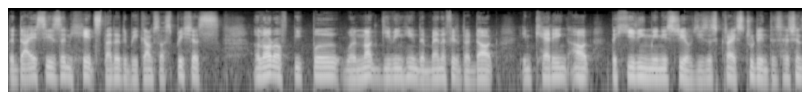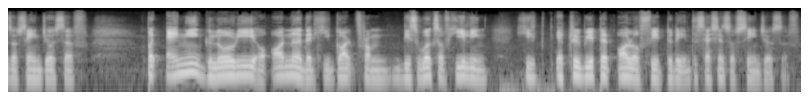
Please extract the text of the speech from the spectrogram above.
The diocesan head started to become suspicious. A lot of people were not giving him the benefit of the doubt in carrying out the healing ministry of Jesus Christ through the intercessions of Saint Joseph. But any glory or honor that he got from these works of healing, he attributed all of it to the intercessions of Saint Joseph.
